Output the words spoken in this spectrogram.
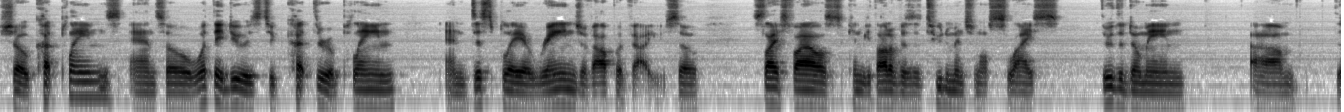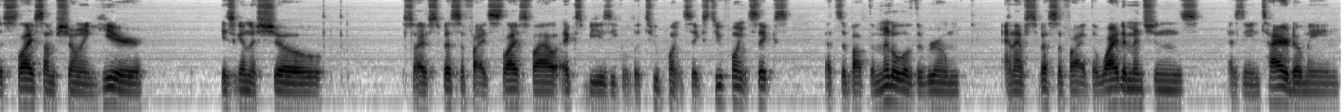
show cut planes. And so what they do is to cut through a plane and display a range of output values. So slice files can be thought of as a two-dimensional slice through the domain. Um, the slice I'm showing here is going to show, so I've specified slice file xb is equal to 2.6, 2.6. That's about the middle of the room and I've specified the y dimensions as the entire domain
